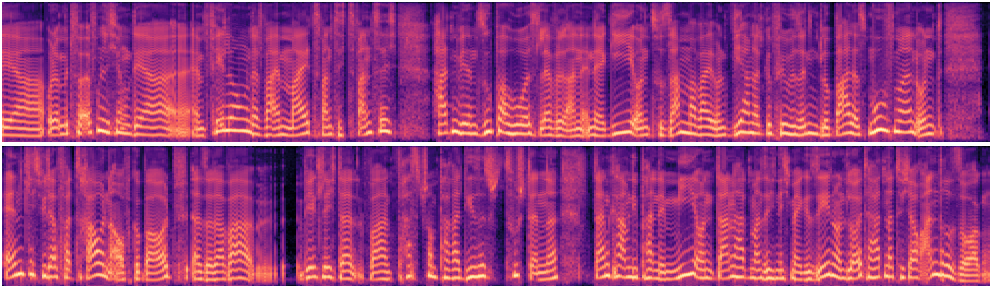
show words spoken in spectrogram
der oder mit Veröffentlichung der äh, Empfehlungen, das war im Mai 2020, hatten wir ein super hohes Level an Energie und Zusammenarbeit und wir haben das Gefühl, wir sind ein globales Movement und endlich wieder Vertrauen aufgebaut. Also da war wirklich, da waren fast schon paradiesische Zustände. Dann kam die Pandemie und dann hat man sich nicht mehr gesehen und Leute hatten natürlich auch andere Sorgen.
